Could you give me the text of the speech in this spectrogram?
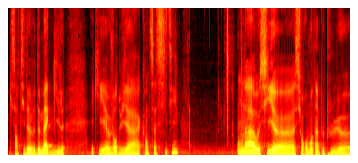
qui est sorti de, de McGill et qui est aujourd'hui à Kansas City. On a aussi, euh, si on remonte un peu plus, euh,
